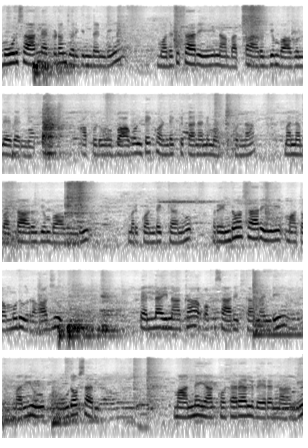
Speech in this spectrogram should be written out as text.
మూడు సార్లు ఎక్కడం జరిగిందండి. మొదటిసారి నా భర్త ఆరోగ్యం బాగులేదండి. అప్పుడు బాగుంటే కొండెక్కుతానని మొక్కుకున్నా. మన భర్త ఆరోగ్యం బాగుంది మరి కొండెక్కాను. రెండోసారి మా తమ్ముడు రాజు పెళ్ళైనాక ఒకసారి ఎక్కామండి. మరియు మూడోసారి మా అన్నయ్య కొటారాలు వేరన్నా అని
